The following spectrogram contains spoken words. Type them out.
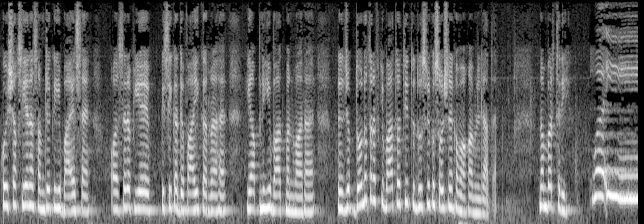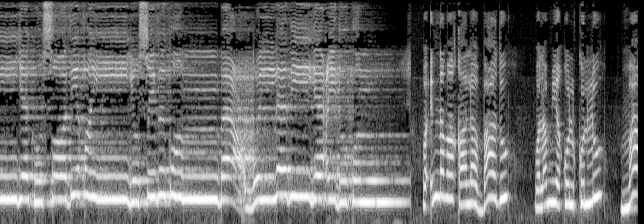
کوئی شخص یہ نہ سمجھے کہ یہ باعث ہے اور صرف یہ کسی کا دفاعی کر رہا ہے یا اپنی ہی بات منوا رہا ہے۔ جب دونوں طرف کی بات ہوتی ہے تو دوسرے کو سوچنے کا موقع مل جاتا ہے۔ Number three. وہ انما کالا باد ولم یقل کلو ماں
